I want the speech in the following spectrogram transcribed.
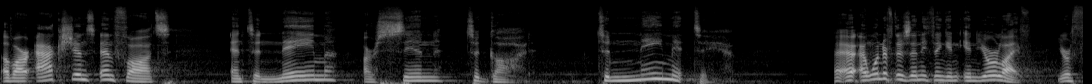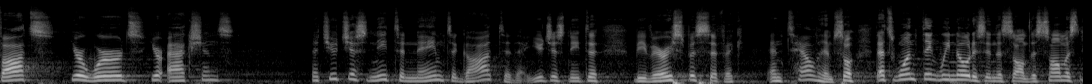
of our actions and thoughts, and to name our sin to God, to name it to Him. I, I wonder if there's anything in, in your life, your thoughts, your words, your actions, that you just need to name to God today. You just need to be very specific and tell Him. So that's one thing we notice in the psalm. The psalmist,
